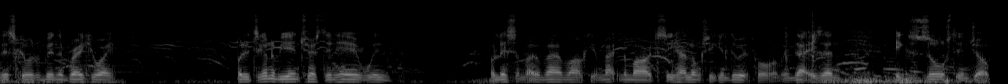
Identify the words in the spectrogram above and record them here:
this could have been the breakaway. But it's going to be interesting here with Bellissimo man marking McNamara to see how long she can do it for. I mean, that is an exhausting job.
